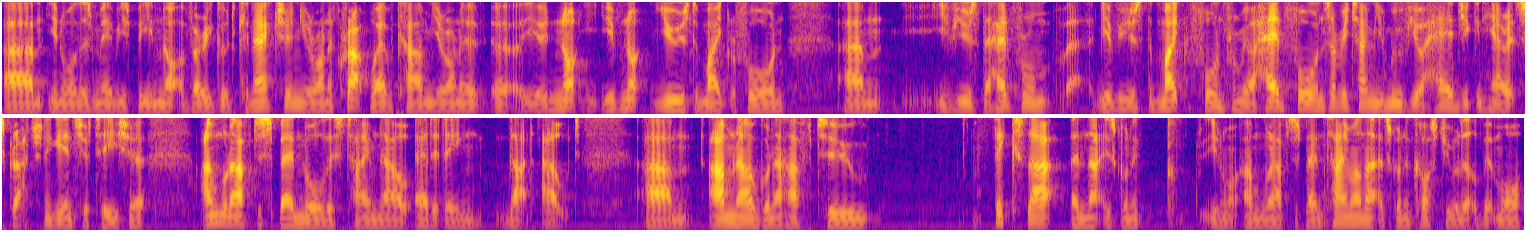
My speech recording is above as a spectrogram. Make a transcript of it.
Um, you know there's maybe been not a very good connection. You're on a crap webcam. You're on a uh, you're not you've not used a microphone. Um, you've used the headphone you've used the microphone from your headphones. Every time you move your head you can hear it scratching against your t-shirt. I'm going to have to spend all this time now editing that out. Um, i'm now going to have to fix that and that is going to you know i'm going to have to spend time on that. It's going to cost you a little bit more.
